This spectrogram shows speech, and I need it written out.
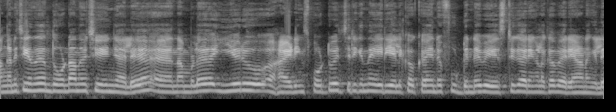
അങ്ങനെ ചെയ്യുന്നത് എന്തുകൊണ്ടാണെന്ന് വെച്ച് കഴിഞ്ഞാൽ നമ്മൾ ഈ ഒരു ഹൈഡിങ് സ്പോട്ട് വെച്ചിരിക്കുന്ന ഏരിയയിലേക്കൊക്കെ അതിന്റെ ഫുഡിന്റെ വേസ്റ്റ് കാര്യങ്ങളൊക്കെ വരികയാണെങ്കിൽ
